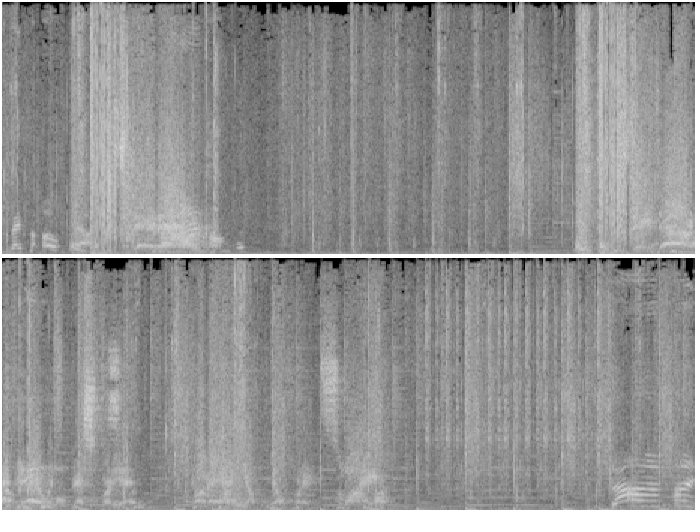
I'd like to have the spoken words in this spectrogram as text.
He's right for oh yeah. Stay down! Stay down if you know what's best for you. Come here, you pilfering swine! Run! Run!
